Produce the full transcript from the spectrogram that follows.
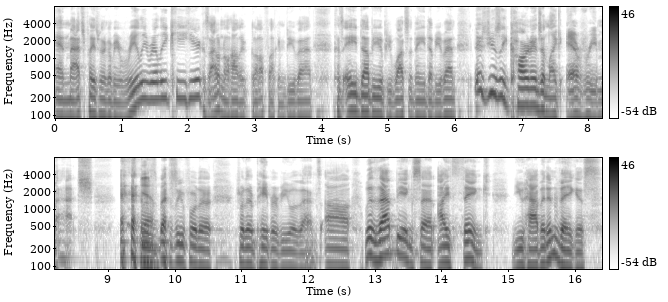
and match placement are going to be really, really key here because I don't know how they're going to fucking do that. Because AEW, if you watch an AEW event, there's usually carnage in like every match. And Yeah. especially for their for their pay per view events. Uh, with that being said, I think you have it in Vegas.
